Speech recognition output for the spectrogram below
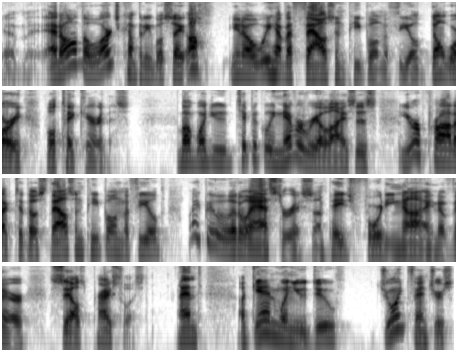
uh, at all, the large company will say, oh, you know, we have a thousand people in the field. Don't worry, we'll take care of this. But what you typically never realize is your product to those thousand people in the field might be a little asterisk on page 49 of their sales price list. And again, when you do joint ventures,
